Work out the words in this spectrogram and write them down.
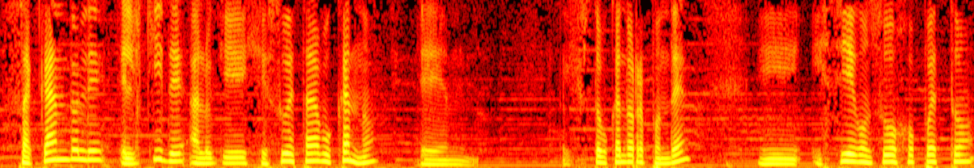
sacándole el quite a lo que Jesús estaba buscando, eh, Jesús está buscando responder y, y sigue con sus ojos puestos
